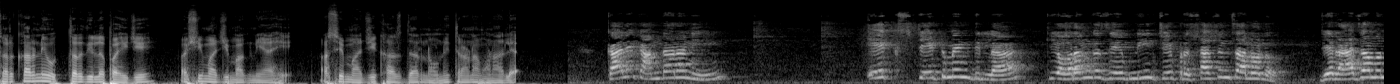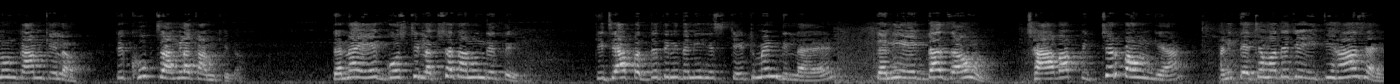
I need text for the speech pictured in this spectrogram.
सरकारने उत्तर दिलं पाहिजे अशी माझी मागणी आहे असे माजी खासदार नवनीत राणा म्हणाल्या. काल एक आमदारांनी एक स्टेटमेंट दिला की औरंगजेबनी जे प्रशासन चालवलं जे राजा म्हणून काम केलं ते खूप चांगलं काम केलं. त्यांना एक गोष्टी लक्षात आणून देते की ज्या पद्धतीने त्यांनी हे स्टेटमेंट दिलंय त्यांनी एकदा जाऊन छावा पिक्चर पाहून घ्या आणि त्याच्यामध्ये जे इतिहास आहे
